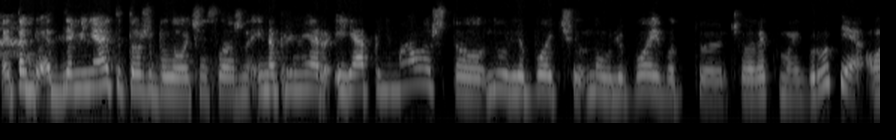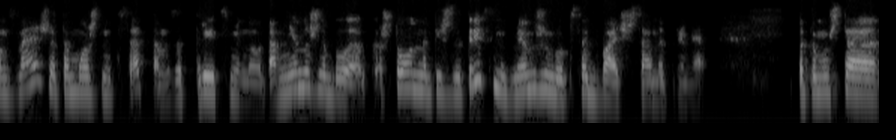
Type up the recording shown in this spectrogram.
Это для меня это тоже было очень сложно. И, например, я понимала, что ну любой, ну любой вот э, человек в моей группе, он, знаешь, это можно написать там за 30 минут. А мне нужно было, что он напишет за 30 минут, мне нужно было писать 2 часа, например потому что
